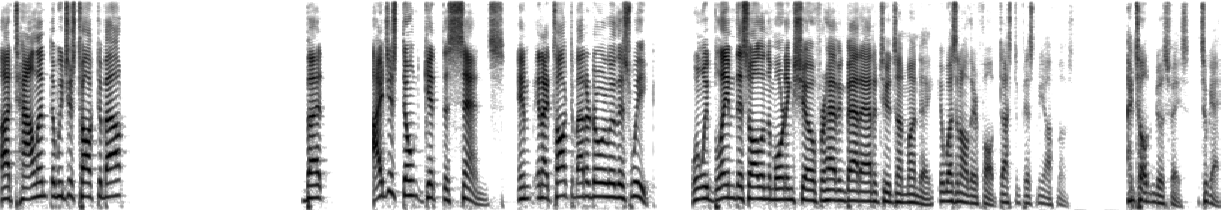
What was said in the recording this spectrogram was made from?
uh, talent that we just talked about. But I just don't get the sense, and, and I talked about it earlier this week when we blamed this all in the morning show for having bad attitudes on Monday. It wasn't all their fault. Dustin pissed me off most. I told him to his face. It's okay.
